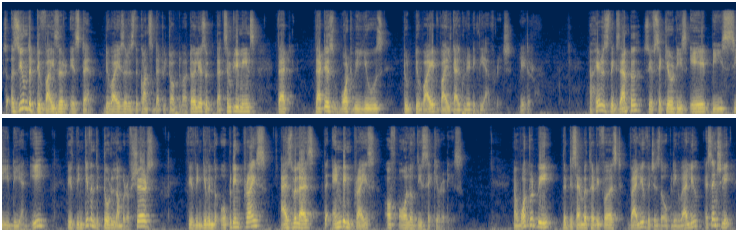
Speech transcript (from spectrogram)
So assume the divisor is 10. Divisor is the concept that we talked about earlier. So that simply means that that is what we use to divide while calculating the average later Now here is the example. So you have securities A, B, C, D, and E. We've been given the total number of shares. We've been given the opening price as well as the ending price of all of these securities. Now what would be the December 31st value, which is the opening value? Essentially,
